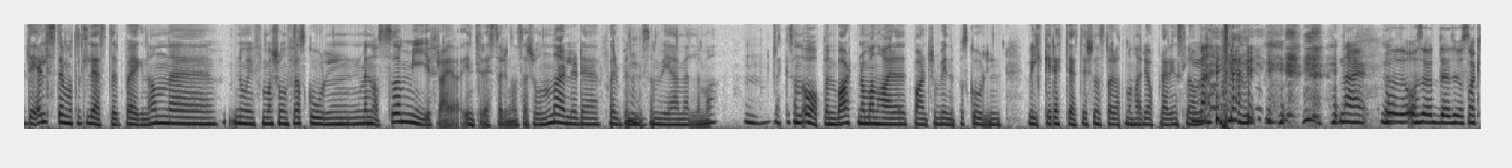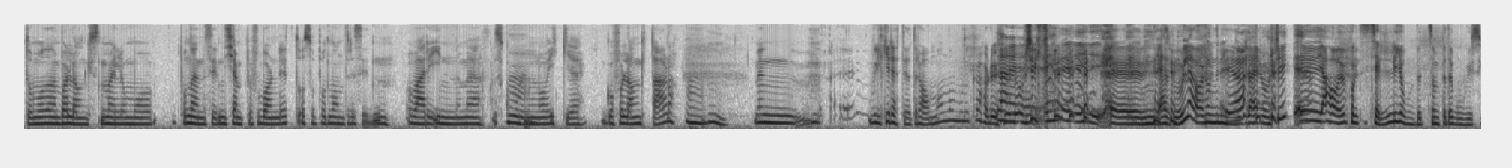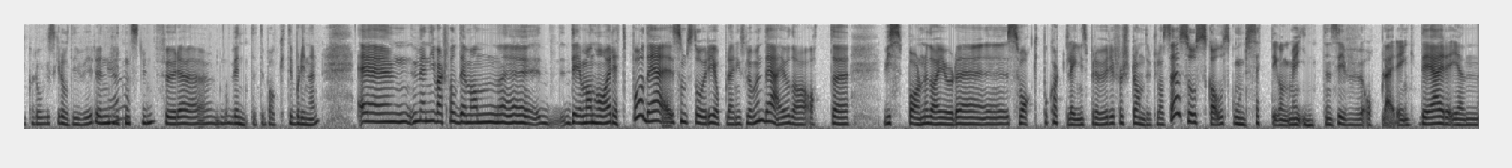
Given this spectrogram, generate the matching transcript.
dels det måttet lese det på egen hånd. Eh, noe informasjon fra skolen, men også mye fra interesseorganisasjonen, da, eller det forbundet mm. som vi er medlem av. Mm. Det er ikke sånn åpenbart når man har et barn som begynner på skolen, hvilke rettigheter som står at man har i opplæringsloven. Nei. Nei. Og, og det du snakket om, og den balansen mellom å på den ene siden kjempe for barnet ditt, og så på den andre siden å være inne med skolen mm. og ikke gå for langt der, da. Mm. Men hvilke rettigheter har man da, Monica? Har du full oversikt? Eh, jeg tror vel jeg har sånn rimelig oversikt. Eh, jeg har jo faktisk selv jobbet som pedagogisk-psykologisk rådgiver en ja. liten stund før jeg vendte tilbake til Blindern. Eh, men i hvert fall det man, det man har rett på, det som står i opplæringsloven, det er jo da at hvis barnet da gjør det svakt på kartleggingsprøver i første og andre klasse, så skal skolen sette i gang med intensiv opplæring. Det er en,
